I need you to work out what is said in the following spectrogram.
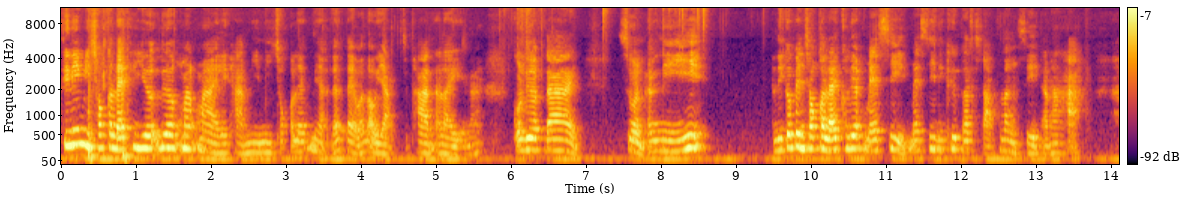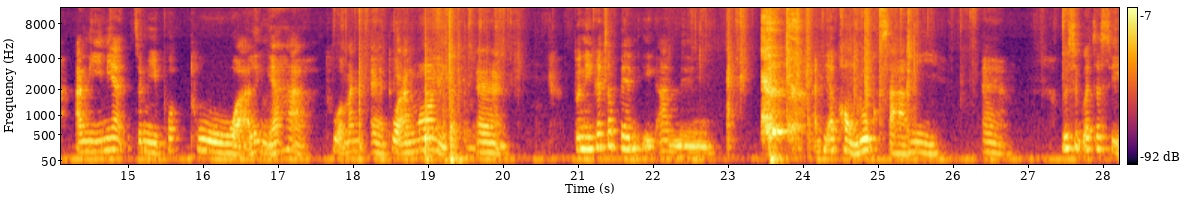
ที่นี่มีช็อกโกแลตที่เยอะเลือกมากมายเลยค่ะ มีมีช็อกโกแลตเนี่ย แล้วแต่ว่าเราอยากจะทานอะไรนะ ก็เลือกได้ ส่วนอันนี้ อันนี้ก็เป็นช็อกโกแลตเขาเรียกแมสซี่แมสซี่นี่คือภาษาฝรั่งเศสนะคะ อันนี้เนี่ยจะมีพวกถั่วอะไรอย่างเงี้ยค่ะ ถั่วมันเอ่อถั่วอัลมอนด์อ่าตัวนี้ก็จะเป็นอีกอันหนึ่ง อันนี้ของลูกสามีอ่ารู้สึกว่าจะสี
